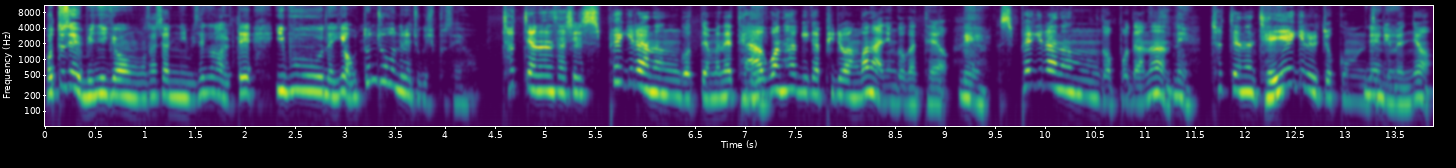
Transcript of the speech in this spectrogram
어떠세요 민희경 사장님이 생각할 때 이분에게 어떤 조언을 해주고 싶으세요? 첫째는 사실 스펙이라는 것 때문에 대학원 학위가 필요한 건 아닌 것 같아요. 네, 스펙이라는 것보다는 네, 첫째는 제 얘기를 조금 네네. 드리면요.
